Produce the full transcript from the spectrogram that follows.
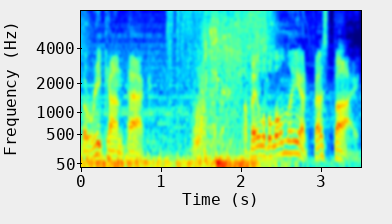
The Recon Pack. Available only at Best Buy.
